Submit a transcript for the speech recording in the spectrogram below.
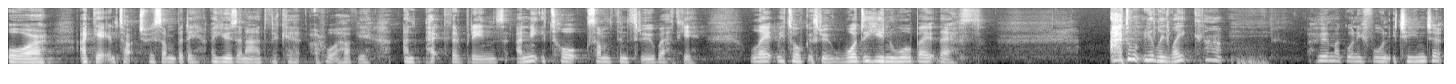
or I get in touch with somebody, I use an advocate or what have you, and pick their brains. I need to talk something through with you. Let me talk it through. What do you know about this? I don't really like that. Who am I going to phone to change it?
